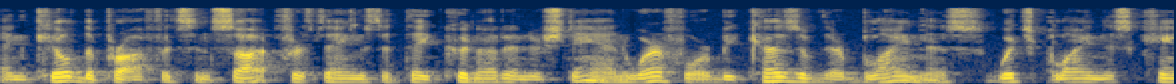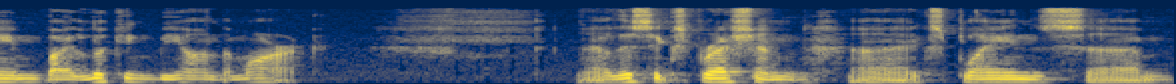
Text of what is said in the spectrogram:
And killed the prophets and sought for things that they could not understand. Wherefore, because of their blindness, which blindness came by looking beyond the mark. Now, this expression uh, explains um,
